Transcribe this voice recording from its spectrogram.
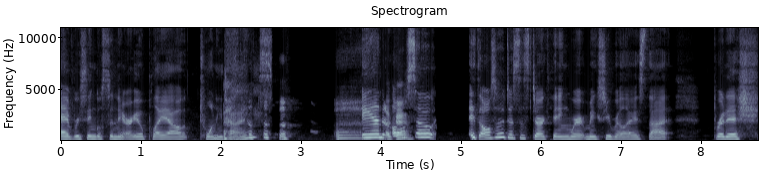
every single scenario play out twenty times. And Okay. also, it also does this dark thing where it makes you realize that British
